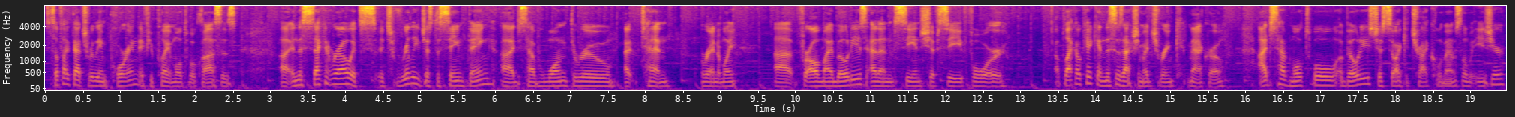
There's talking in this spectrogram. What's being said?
Stuff like that's really important if you play multiple classes. Uh, in the second row, it's it's really just the same thing. Uh, I just have one through uh, 10 randomly uh, for all of my abilities, and then C and Shift C for a blackout kick, and this is actually my drink macro. I just have multiple abilities just so I could track cooldowns a little bit easier.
